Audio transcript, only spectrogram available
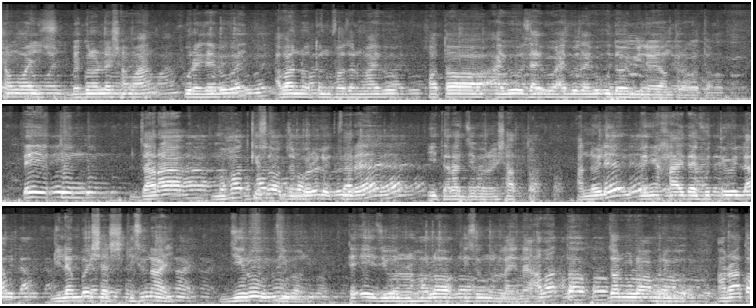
সময় বেগুনলে সমান ফুরে যাইব গই আবার নতুন প্রজন্ম আইব, কত আইব যাইব আইব যাইব উদয় বিলয় অন্তর্গত। যারা মহৎ কিছু অর্জন করে লইতে পারে, ই তারা জীবনে সার্থক। আর নইলে ভেঙে খাই দায় ফুটতে হইলাম গিলাম বই শেষ, কিছু নাই জিরো জীবন। তে এই জীবনের হলো কিছু মূল্যায় নাই। আবার তো জন্ম লওয়া করিব আমরা তো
